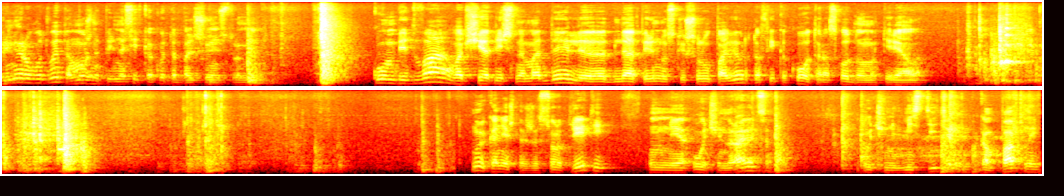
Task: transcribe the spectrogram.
примеру, вот в этом можно переносить какой-то большой инструмент. Комби 2 вообще отличная модель э, для переноски шуруповертов и какого-то расходного материала. Ну и конечно же сорт 3, он мне очень нравится, очень вместительный, компактный.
